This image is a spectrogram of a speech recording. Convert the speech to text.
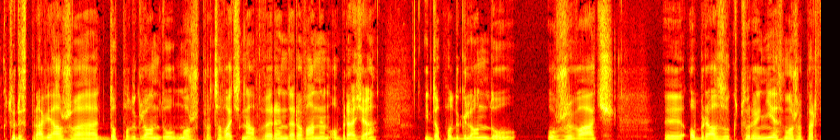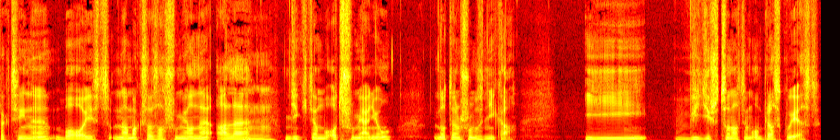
który sprawia, że do podglądu możesz pracować na wyrenderowanym obrazie i do podglądu używać Y, obrazu, który nie jest może perfekcyjny, bo jest na maksa zaszumiony, ale mhm. dzięki temu odszumianiu, no ten szum znika. I widzisz, co na tym obrazku jest,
